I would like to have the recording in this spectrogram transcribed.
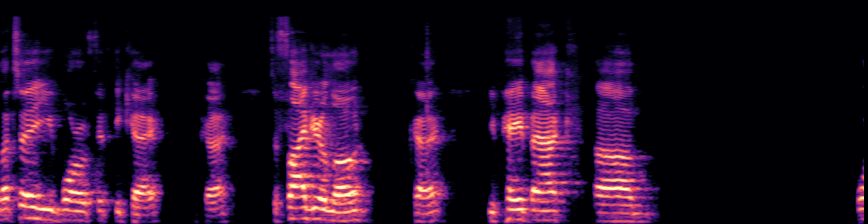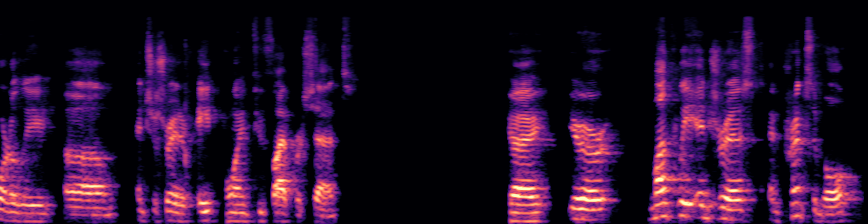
let's say you borrow 50K. Okay. It's a five year loan. Okay. You pay back um, quarterly um, interest rate of 8.25%. Okay. Your monthly interest and principal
